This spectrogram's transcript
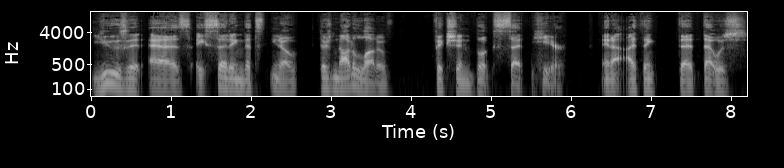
use it as a setting that's, you know, there's not a lot of fiction books set here. And I, I think that that was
